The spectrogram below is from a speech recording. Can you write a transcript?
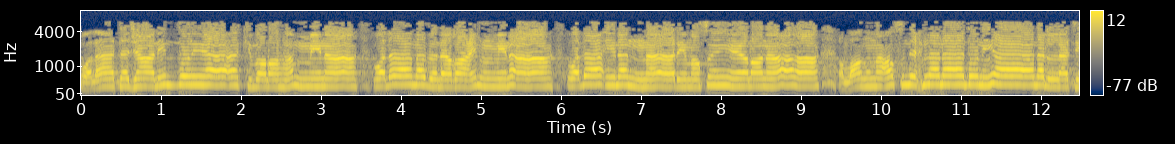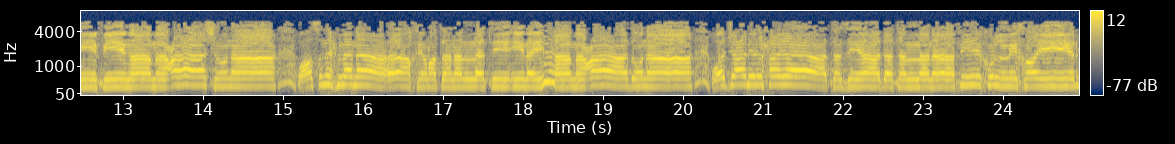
ولا تجعل الدنيا أكبر همنا. ولا مبلغ علمنا. ولا إلى النار مصيرنا. اللهم أصلح لنا دنيانا التي فيها معاشنا وأصلح لنا آخرتنا التي إليها معادنا واجعل الحياة زيادة لنا في كل خير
